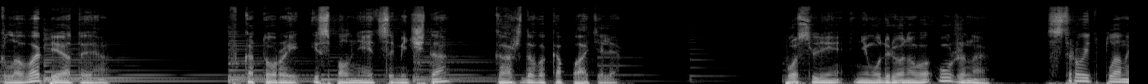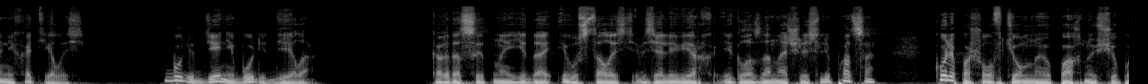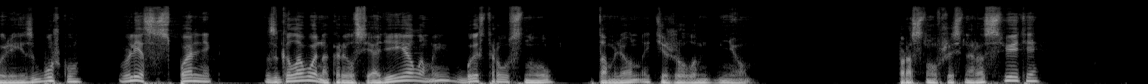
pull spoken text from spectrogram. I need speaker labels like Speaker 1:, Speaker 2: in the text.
Speaker 1: Глава пятая, в которой исполняется мечта каждого копателя. После немудреного ужина строить планы не хотелось. Будет день и будет дело. Когда сытная еда и усталость взяли верх и глаза начали слепаться, Коля пошел в темную, пахнущую пылью избушку, влез в спальник, с головой накрылся одеялом и быстро уснул, утомленный тяжелым днем. Проснувшись на рассвете,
